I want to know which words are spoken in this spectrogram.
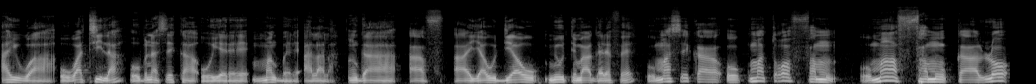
ayiwa o waati la o bena se ka o yɛrɛ magwɛrɛ ala la nga a a yahudiyaw minw tun b'a gɛrɛfɛ o ma se ka o kuma tɔgɔ faamu o ma faamu k'a lɔ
